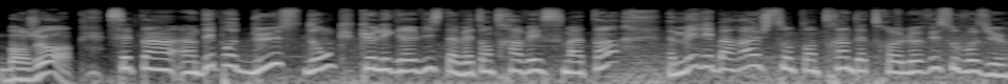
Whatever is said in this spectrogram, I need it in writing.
Bonjour. C'est un, un, dépôt de bus donc que les grévistes avaient entravé ce matin, mais les barrages sont en train d'être levés sous vos yeux.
